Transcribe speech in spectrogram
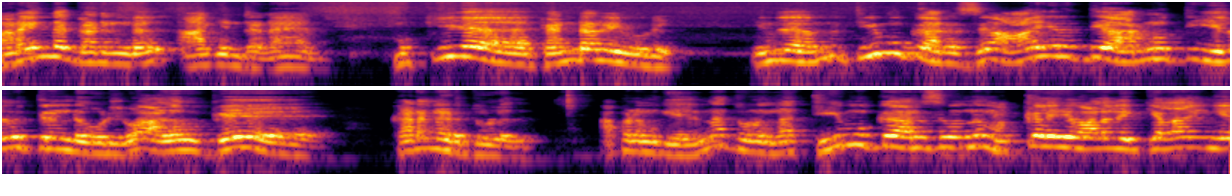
மறைந்த கடன்கள் ஆகின்றன. முக்கிய கண்டறிவுகள் இதுல வந்து திமுக அரசு ஆயிரத்தி அறுநூத்தி எழுவத்தி ரெண்டு கோடி ரூபாய் அளவுக்கு கடன் எடுத்துள்ளது. அப்ப நமக்கு என்ன தோணுதுன்னா திமுக அரசு வந்து மக்களை வாழ வைக்கலாம் இங்க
